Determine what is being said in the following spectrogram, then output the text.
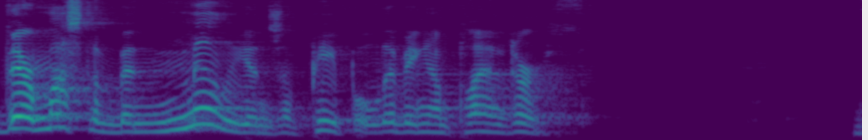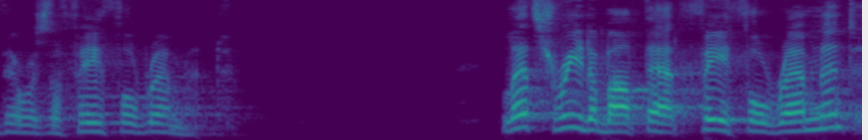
There must have been millions of people living on planet Earth. There was a faithful remnant. Let's read about that faithful remnant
